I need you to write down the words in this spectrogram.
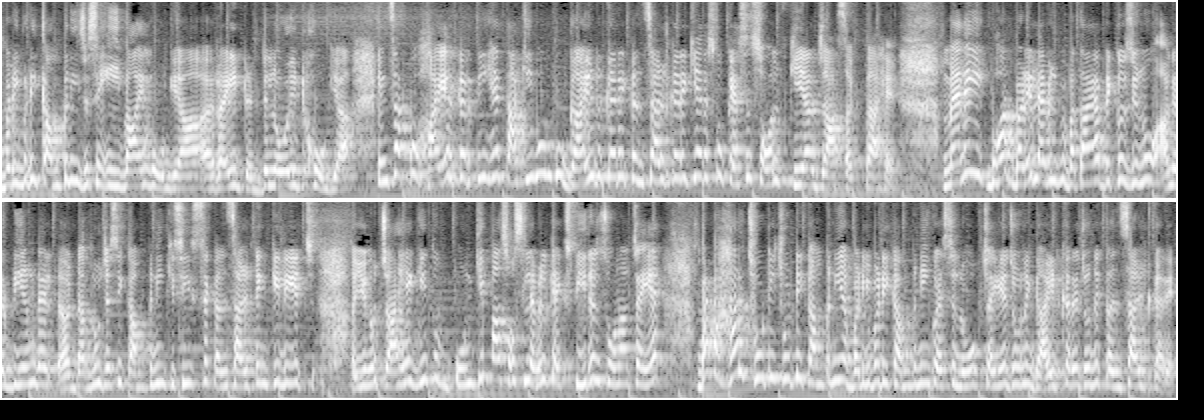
बड़ी बड़ी कंपनी जैसे ईवाई e हो गया राइट डिलोइट हो गया, इन सबको हायर करती हैं ताकि वो उनको गाइड करे कंसल्ट करे कि यार इसको कैसे सॉल्व किया जा सकता है। मैंने एक बहुत बड़े लेवल पे बताया बिकॉज़ यू नो अगर बीएमडब्ल्यू जैसी कंपनी किसी से कंसल्टिंग के लिए यू नो चाहेगी तो उनके पास उस लेवल का एक्सपीरियंस होना चाहिए। बट हर छोटी छोटी कंपनी कंपनी या बड़ी बड़ी कंपनी को ऐसे लोग चाहिए जो उन्हें गाइड करे, जो उन्हें कंसल्ट करे।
